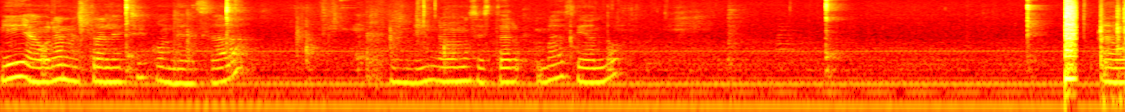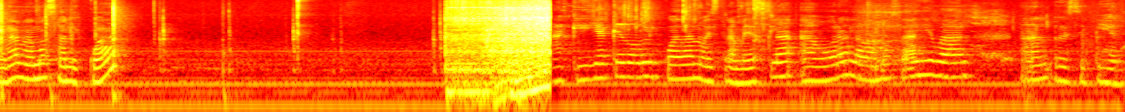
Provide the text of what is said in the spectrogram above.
Y ahora nuestra leche condensada. También la vamos a estar vaciando. Ahora vamos a licuar. Aquí ya quedó licuada nuestra mezcla. Ahora la vamos a llevar al recipiente.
